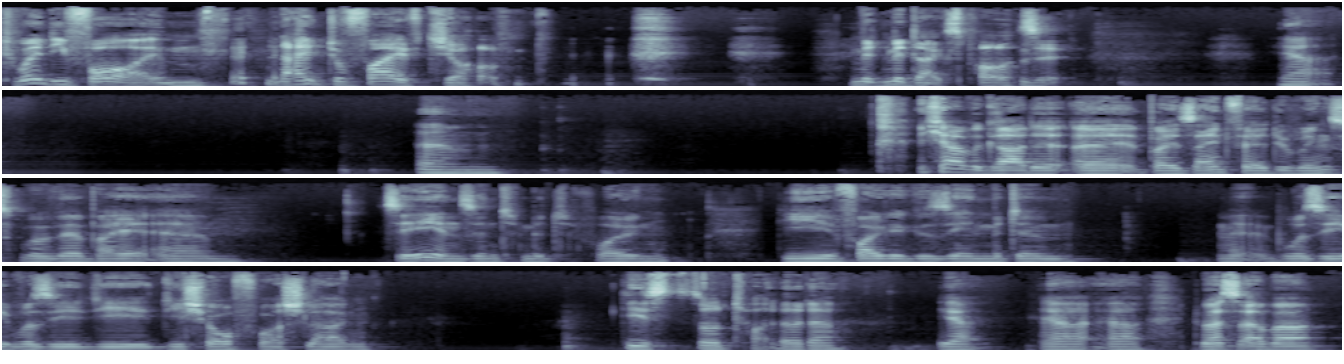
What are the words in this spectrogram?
24 im 9-to-5-Job. Mit Mittagspause. Ja. Ähm. Ich habe gerade äh, bei Seinfeld übrigens, wo wir bei ähm, Serien sind mit Folgen, die Folge gesehen mit dem, wo sie, wo sie die, die Show vorschlagen. Die ist so toll, oder? Ja, ja, ja. Du hast aber,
